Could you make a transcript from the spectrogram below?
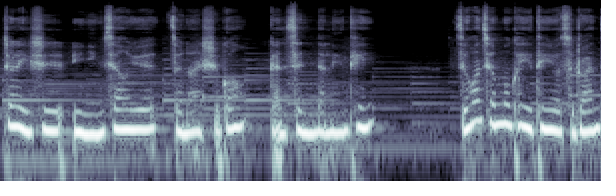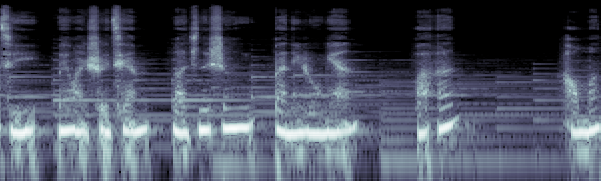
这里是与您相约最暖时光，感谢您的聆听。喜欢节目可以订阅此专辑，每晚睡前暖心的声音伴你入眠。晚安，好梦。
